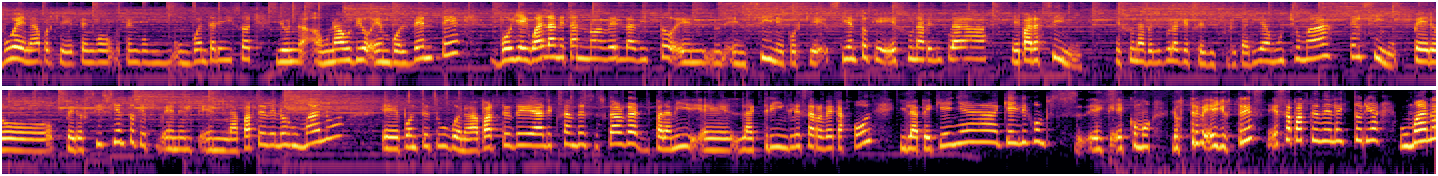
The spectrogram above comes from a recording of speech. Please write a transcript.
buena, porque tengo, tengo un, buen televisor y un, un, audio envolvente, voy a igual lamentar no haberla visto en, en cine, porque siento que es una película eh, para cine es una película que se disfrutaría mucho más del cine, pero, pero sí siento que en, el, en la parte de los humanos, eh, ponte tú, bueno, aparte de Alexander Skarsgård, para mí eh, la actriz inglesa Rebecca Hall y la pequeña Kaylee Holmes es como los tres, ellos tres, esa parte de la historia humana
